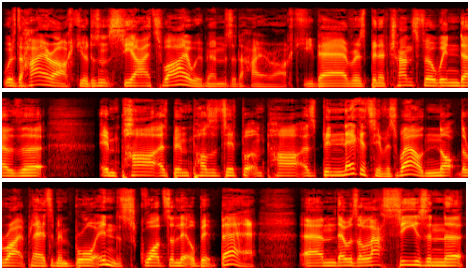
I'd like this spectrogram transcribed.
with the hierarchy or doesn't see eye to eye with members of the hierarchy. There has been a transfer window that in part has been positive, but in part has been negative as well. Not the right players have been brought in. The squad's a little bit bare. Um, there was a last season that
